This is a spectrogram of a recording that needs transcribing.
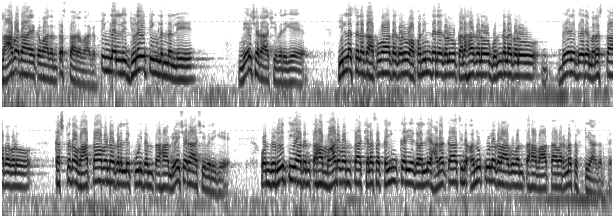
ಲಾಭದಾಯಕವಾದಂಥ ಸ್ಥಾನವಾಗುತ್ತೆ. ತಿಂಗಳಲ್ಲಿ, ಜುಲೈ ತಿಂಗಳಿನಲ್ಲಿ ಮೇಷರಾಶಿಯವರಿಗೆ ಇಲ್ಲ ಸಲ್ಲದ ಅಪವಾದಗಳು, ಅಪನಿಂದನೆಗಳು, ಕಲಹಗಳು, ಗೊಂದಲಗಳು, ಬೇರೆ ಬೇರೆ ಮನಸ್ತಾಪಗಳು, ಕಷ್ಟದ ವಾತಾವರಣಗಳಲ್ಲಿ ಕೂಡಿದಂತಹ ಮೇಷರಾಶಿಯವರಿಗೆ ಒಂದು ರೀತಿಯಾದಂತಹ ಮಾಡುವಂಥ ಕೆಲಸ ಕೈಂಕರ್ಯಗಳಲ್ಲಿ ಹಣಕಾಸಿನ ಅನುಕೂಲಗಳಾಗುವಂತಹ ವಾತಾವರಣ ಸೃಷ್ಟಿಯಾಗುತ್ತೆ.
